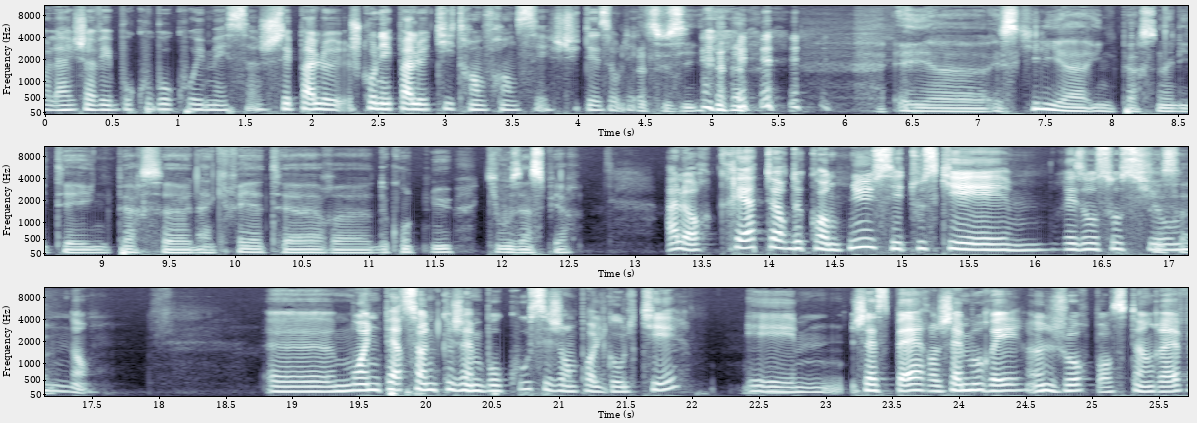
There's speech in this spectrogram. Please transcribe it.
Voilà, j'avais beaucoup beaucoup aimé ça. Je sais pas le, je connais pas le titre en français. Je suis désolée. pas de souci. Et euh, est-ce qu'il y a une personnalité, une personne, un créateur euh, de contenu qui vous inspire? Alors, créateur de contenu, c'est tout ce qui est hum, réseaux sociaux. Non. Euh, moi, une personne que j'aime beaucoup, c'est Jean-Paul Gaultier. Et hum, j'espère, j'aimerais un jour, bon, c'est un rêve,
